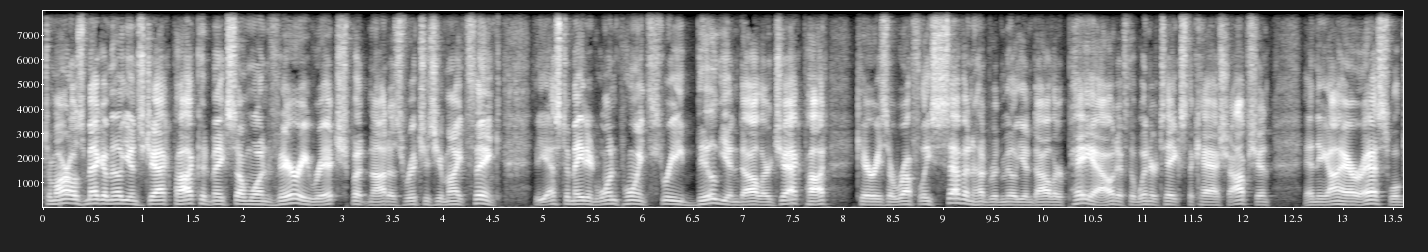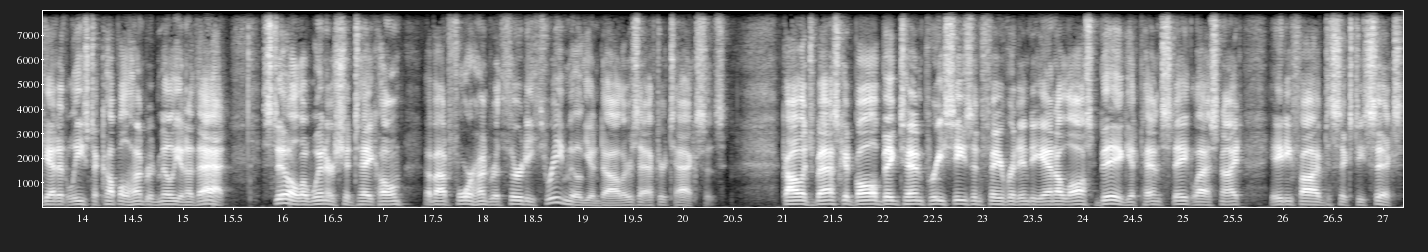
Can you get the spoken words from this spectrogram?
Tomorrow's Mega Millions jackpot could make someone very rich, but not as rich as you might think. The estimated $1.3 billion jackpot carries a roughly $700 million payout if the winner takes the cash option, and the IRS will get at least a couple hundred million of that. Still, a winner should take home about $433 million after taxes. College basketball, Big Ten preseason favorite Indiana lost big at Penn State last night, 85 to 66.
